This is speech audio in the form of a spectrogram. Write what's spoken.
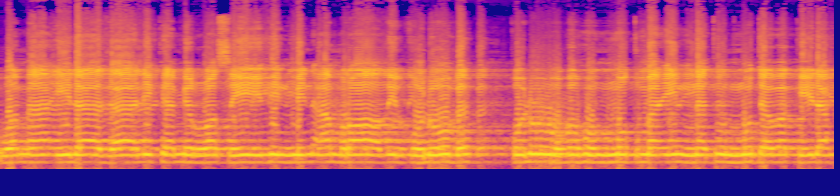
وما إلى ذلك من رصيد من أمراض القلوب. قلوبهم مطمئنة متوكلة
